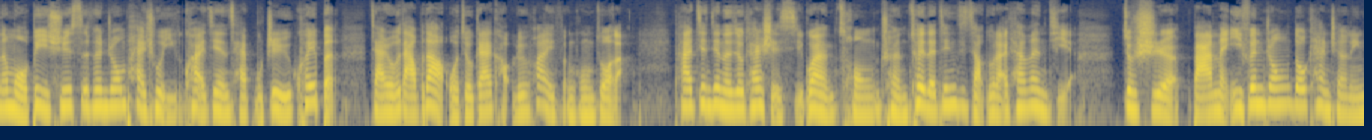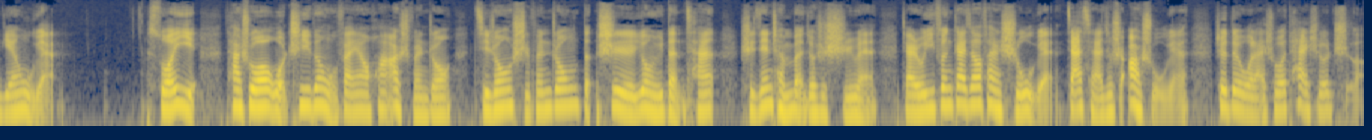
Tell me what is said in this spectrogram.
那么我必须四分钟派出一个快件，才不至于亏本。假如达不到，我就该考虑换一份工作了。他渐渐的就开始习惯从纯粹的经济角度来看问题，就是把每一分钟都看成零点五元。所以他说，我吃一顿午饭要花二十分钟，其中十分钟等是用于等餐，时间成本就是十元。假如一份盖浇饭十五元，加起来就是二十五元，这对我来说太奢侈了。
